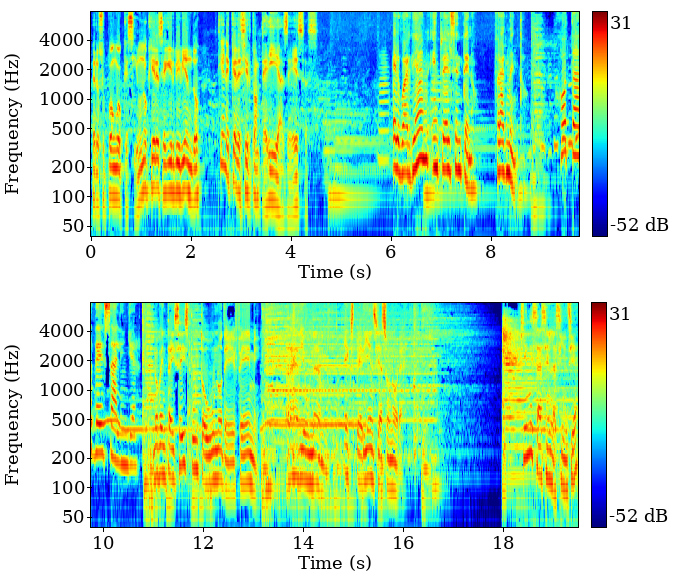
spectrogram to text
Pero supongo que si uno quiere seguir viviendo, tiene que decir tonterías de esas. El guardián entre el centeno. Fragmento. J.D. Salinger. 96.1 de FM. Radio UNAM. Experiencia sonora. ¿Quiénes hacen la ciencia?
